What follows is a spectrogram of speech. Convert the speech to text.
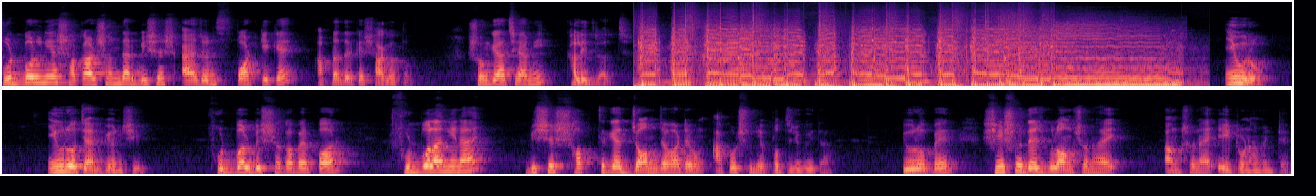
Football নিয়ে সকাল সন্ধ্যার বিশেষ আয়োজন স্পট কিকে আপনাদেরকে স্বাগত। সঙ্গে আছে আমি Khalid Raj. Euro Euro championship. Football বিশ্বকাপের পর ফুটবল আঙ্গিনায় বিশ্বের সব থেকে জমজমাট এবং আকর্ষণীয় প্রতিযোগিতা। ইউরোপের শীর্ষ দেশগুলো অংশ নেয় অংশ নেয় এই টুর্নামেন্টে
